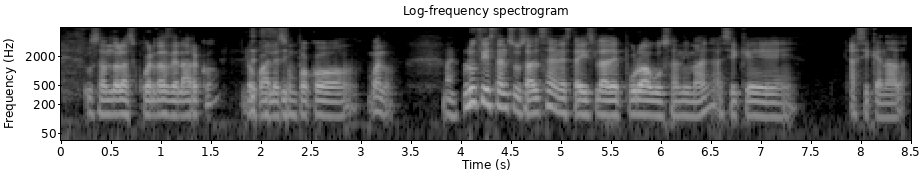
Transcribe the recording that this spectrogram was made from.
usando las cuerdas del arco, lo cual es un poco, bueno, Bueno. Luffy está en su salsa en esta isla de puro abuso animal, así que, así que nada.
